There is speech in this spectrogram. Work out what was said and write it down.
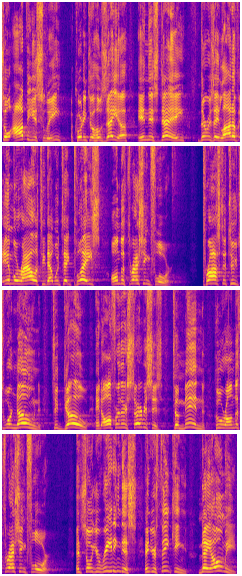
So, obviously, according to Hosea, in this day, there was a lot of immorality that would take place on the threshing floor. Prostitutes were known to go and offer their services to men who were on the threshing floor. And so you're reading this and you're thinking, Naomi,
